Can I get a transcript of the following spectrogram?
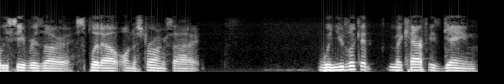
receivers are split out on the strong side. When you look at McCaffrey's game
